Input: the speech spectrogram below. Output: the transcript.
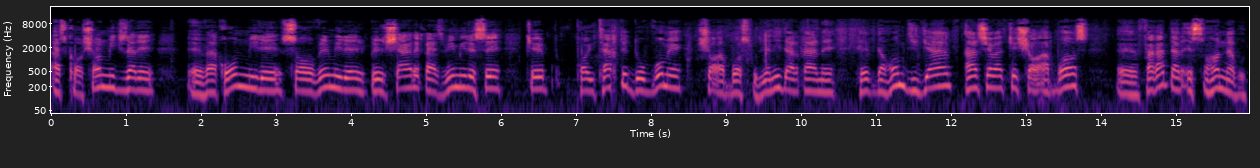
از کاشان میگذره و قوم میره ساوه میره به شهر قزوین می‌رسه که پایتخت دوم شاه عباس بود. یعنی در قرن هفدهم دیگر عرض شود که شاه عباس فقط در اصفهان نبود.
